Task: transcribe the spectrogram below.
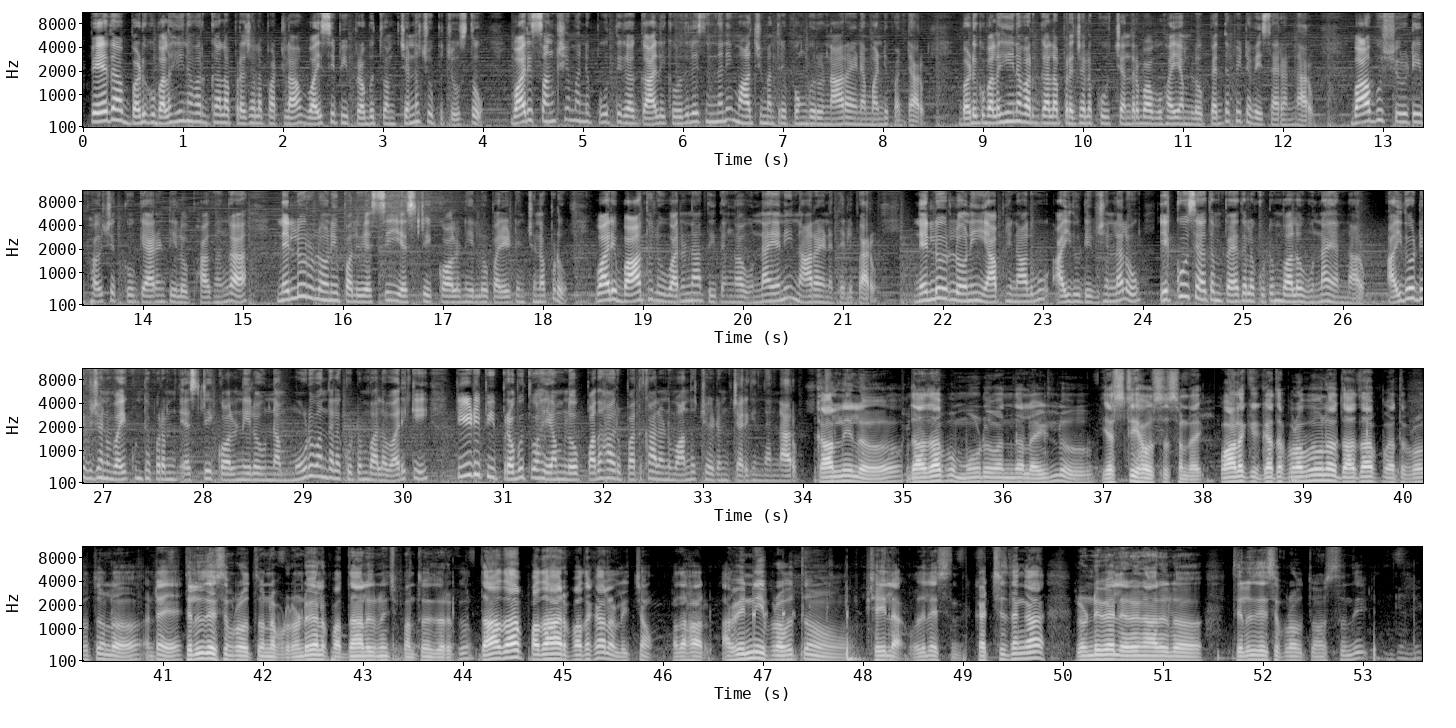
పేద బడుగు బలహీన వర్గాల ప్రజల పట్ల వైసీపీ ప్రభుత్వం చిన్నచూపు చూస్తూ వారి సంక్షేమాన్ని పూర్తిగా గాలికి వదిలేసిందని మాజీ మంత్రి పొంగూరు నారాయణ మండిపడ్డారు. బడుగు బలహీన వర్గాల ప్రజలకు చంద్రబాబు హయాంలో పెద్దపీట వేశారన్నారు. బాబు షూరిటీ భవిష్యత్కు గ్యారంటీలో భాగంగా నెల్లూరులోని పలు ఎస్సీ ఎస్టీ కాలనీల్లో పర్యటించినప్పుడు వారి బాధలు వర్ణాతీతంగా ఉన్నాయని నారాయణ తెలిపారు. నెల్లూరులోని యాభై నాలుగు ఐదు డివిజన్లలో ఎక్కువ శాతం పేదల కుటుంబాలు ఉన్నాయన్నారు. ఐదో డివిజన్ వైకుంఠపురం ఎస్టీ కాలనీలో ఉన్న మూడు వందల కుటుంబాల వారికి టీడీపీ ప్రభుత్వ హయాంలో పదహారు పథకాలను అందచేయడం జరిగిందన్నారు. కాలనీలో దాదాపు మూడు వందల ఇళ్ళు ఎస్టీ హౌసెస్ ఉన్నాయి. వాళ్ళకి గత ప్రభుత్వంలో దాదాపు గత ప్రభుత్వంలో అంటే తెలుగుదేశం ప్రభుత్వం ఉన్నప్పుడు రెండు వేల పద్నాలుగు నుంచి పంతొమ్మిది వరకు దాదాపు పదహారు పథకాలు ఇచ్చాం. పదహారు. అవన్నీ ప్రభుత్వం చేయలే వదిలేసింది. ఖచ్చితంగా రెండు వేల ఇరవై నాలుగులో తెలుగుదేశం ప్రభుత్వం వస్తుంది.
